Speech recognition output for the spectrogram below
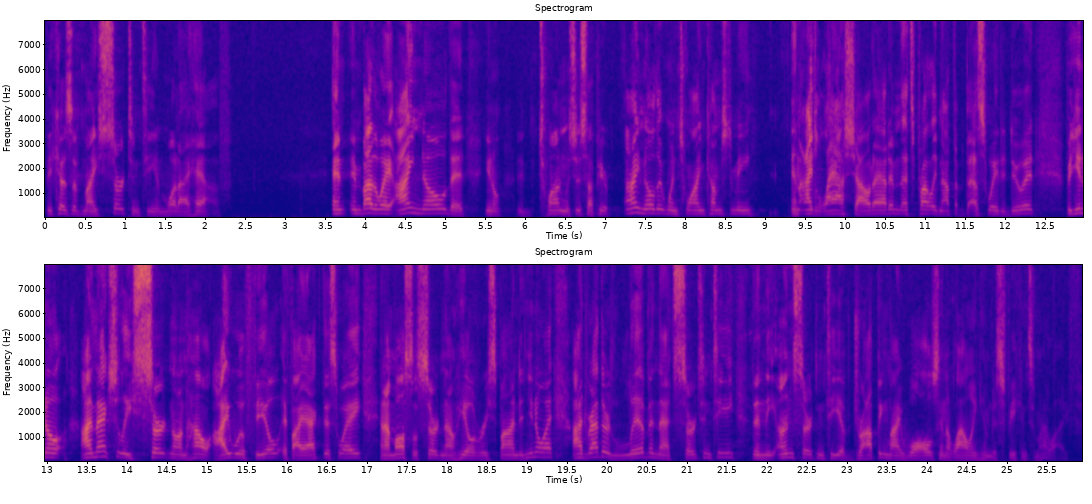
because of my certainty in what I have. And, and by the way, I know that, you know, Twan was just up here. I know that when Twan comes to me and I lash out at him, that's probably not the best way to do it. But, you know, I'm actually certain on how I will feel if I act this way. And I'm also certain how he'll respond. And you know what? I'd rather live in that certainty than the uncertainty of dropping my walls and allowing him to speak into my life.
